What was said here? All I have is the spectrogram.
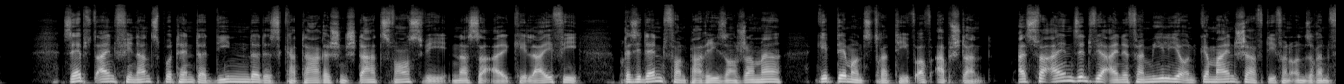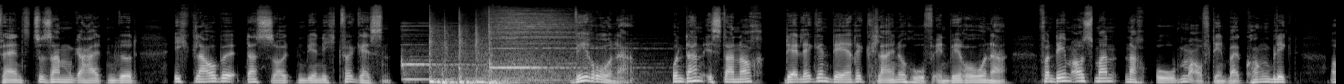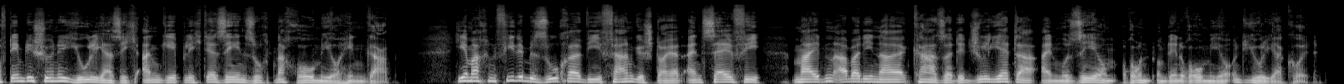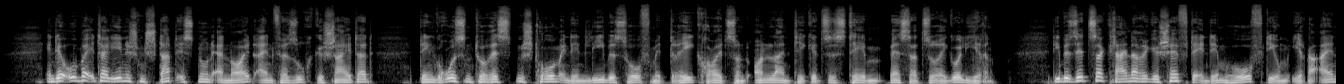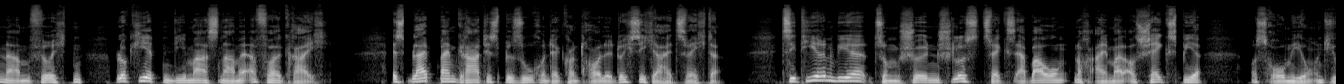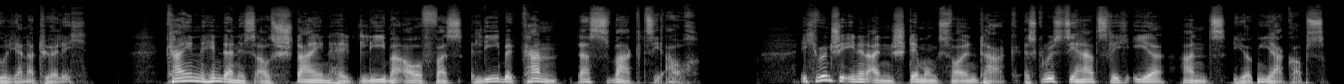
Selbst ein finanzpotenter Dienender des katarischen Staatsfonds wie Nasser al-Khelaifi, Präsident von Paris Saint-Germain, geht demonstrativ auf Abstand. Als Verein sind wir eine Familie und Gemeinschaft, die von unseren Fans zusammengehalten wird. Ich glaube, das sollten wir nicht vergessen. Verona. Und dann ist da noch der legendäre kleine Hof in Verona, von dem aus man nach oben auf den Balkon blickt, auf dem die schöne Julia sich angeblich der Sehnsucht nach Romeo hingab. Hier machen viele Besucher wie ferngesteuert ein Selfie, meiden aber die nahe Casa de Giulietta, ein Museum rund um den Romeo und Julia Kult. In der oberitalienischen Stadt ist nun erneut ein Versuch gescheitert, den großen Touristenstrom in den Liebeshof mit Drehkreuz und Online-Ticketsystem besser zu regulieren. Die Besitzer kleinerer Geschäfte in dem Hof, die um ihre Einnahmen fürchten, blockierten die Maßnahme erfolgreich. Es bleibt beim Gratisbesuch und der Kontrolle durch Sicherheitswächter. Zitieren wir zum schönen Schluss zwecks Erbauung noch einmal aus Shakespeare, aus Romeo und Julia natürlich. Kein Hindernis aus Stein hält Liebe auf, was Liebe kann, das wagt sie auch. Ich wünsche Ihnen einen stimmungsvollen Tag. Es grüßt Sie herzlich Ihr Hans-Jürgen Jakobs.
